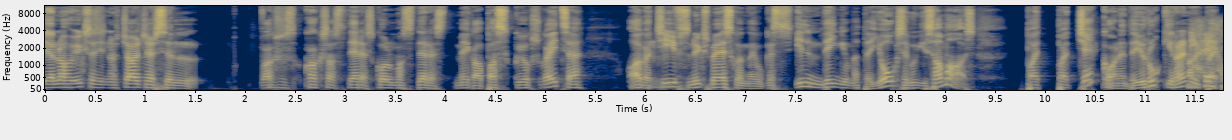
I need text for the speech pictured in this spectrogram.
ja noh, üks asi, noh Chargersil kaks, kaks aastat järjest, kolm aastat järjest mega pask jooksukaitse. aga mm. Chiefs on üks meeskond nagu, kes ilmtingimata ei jookse, kuigi samas. Pacheco, nende rookie running back,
